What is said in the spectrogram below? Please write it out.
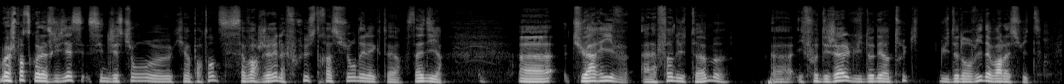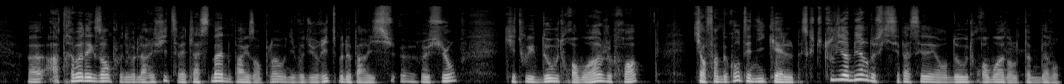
Moi, je pense que voilà, ce que je disais, c'est- une gestion euh, qui est importante, c'est savoir gérer la frustration des lecteurs. C'est-à-dire, euh, tu arrives à la fin du tome, euh, il faut déjà lui donner un truc qui lui donne envie d'avoir la suite. Un très bon exemple au niveau de la refit, ça va être la semaine, par exemple, hein, au niveau du rythme de parution, qui est tous les deux ou trois mois, je crois, qui en fin de compte est nickel. Parce que tu te souviens bien de ce qui s'est passé en deux ou trois mois dans le tome d'avant.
